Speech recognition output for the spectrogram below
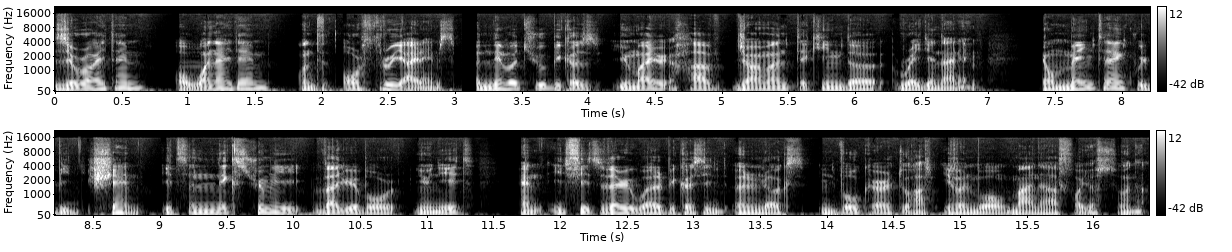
zero item or one item on or three items, but never two because you might have Jarvan taking the Radiant item. Your main tank will be Shen. It's an extremely valuable unit and it fits very well because it unlocks Invoker to have even more mana for your Sona.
